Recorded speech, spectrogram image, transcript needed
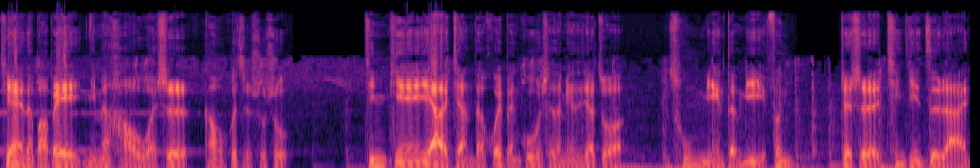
亲爱的宝贝，你们好，我是高个子叔叔。今天要讲的绘本故事的名字叫做《聪明的蜜蜂》，这是亲近自然、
